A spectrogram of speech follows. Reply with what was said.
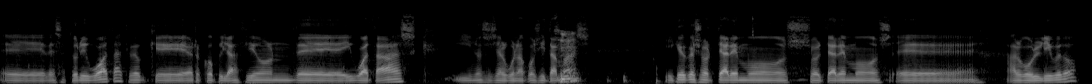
eh, de Satoru Iwata, creo que recopilación de Iwata Ask y no sé si alguna cosita más. Y creo que sortearemos sortearemos eh, algún libro.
